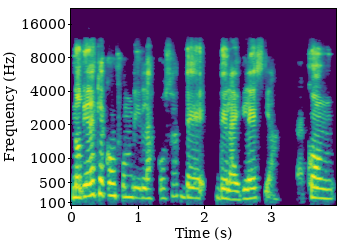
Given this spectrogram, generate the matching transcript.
No tienes que confundir las cosas de, la iglesia con,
